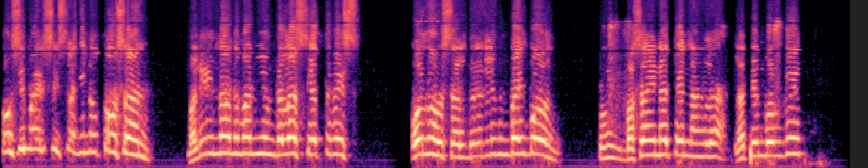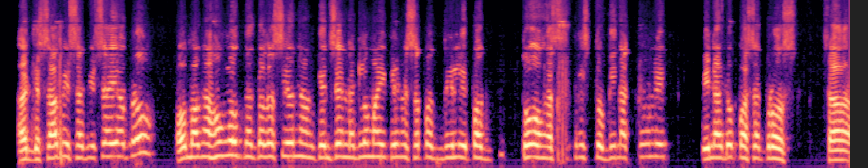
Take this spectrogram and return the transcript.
Kung si Moises lang inuutosan, malinaw naman yung Galatia 3, ono sa Living Bible. Kung basahin natin ang La- Latin Vulgate, at sabi sa Bisaya bro, o mga hungog na galasyon ng kinsa naglumay kino sa pagdili pagtuo nga si Kristo binakuli pinado pa sa cross sa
